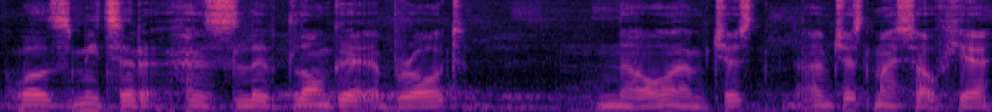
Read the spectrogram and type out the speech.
Well, Zmicer has lived longer abroad no, I'm just I'm just myself here.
